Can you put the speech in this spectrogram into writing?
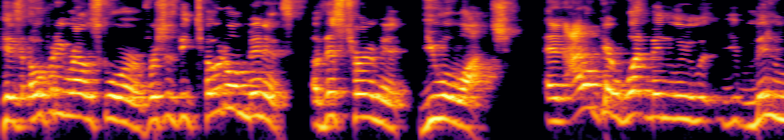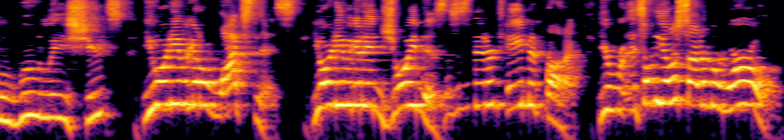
his opening round score versus the total minutes of this tournament you will watch. And I don't care what Minwoo, Minwoo Lee shoots. You aren't even going to watch this. You aren't even going to enjoy this. This is an entertainment product. You're it's on the other side of the world.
